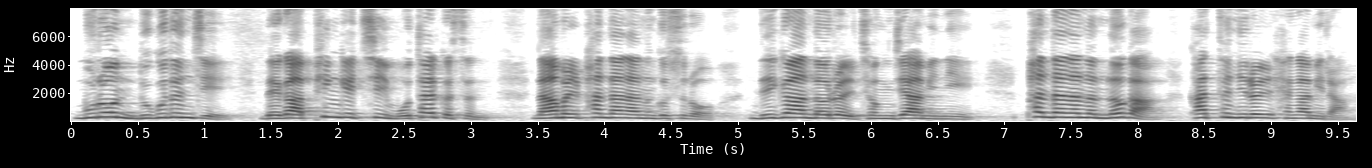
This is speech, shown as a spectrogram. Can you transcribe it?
물론 누구든지 내가 핑계치 못할 것은 남을 판단하는 것으로 네가 너를 정죄함이니 판단하는 너가 같은 일을 행함이라.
